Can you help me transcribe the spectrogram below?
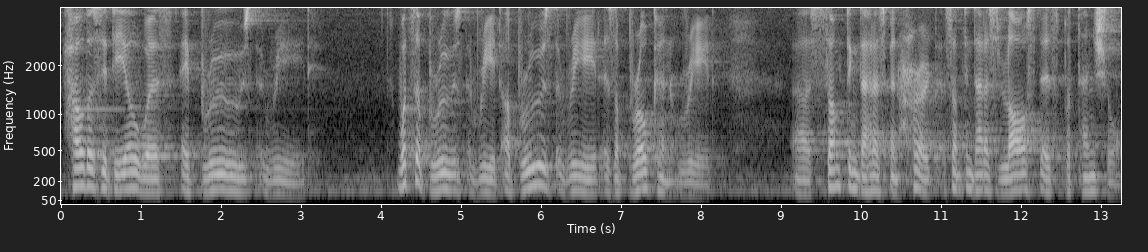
How does he deal with a bruised reed? What's a bruised reed? A bruised reed is a broken reed. Uh, something that has been hurt, something that has lost its potential.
